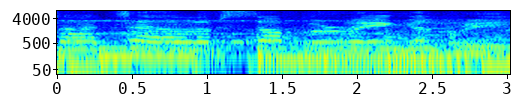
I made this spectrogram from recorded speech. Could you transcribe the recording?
tales I tell of suffering and grief.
